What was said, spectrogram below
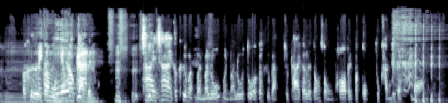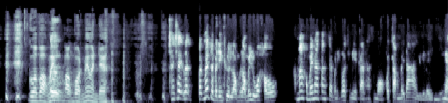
อืมก็คือให้ข้อมูลไม่เท่ากันเป็นใช่ใช่ก็คือเหมือนมารู้เหมือนมารู้ตัวก็คือแบบสุดท้ายก็เลยต้องส่งพ่อไปประกบทุกครั้งที่ไปหาหมอกลัวบอกไม่เออบอกบทไม่เหมือนเดิม ใช่ใช่แล้วไม่แต่ประเด็นคือเราเราไม่รู้ว่าเขาอาม่าเขาไม่น่าตั้งใจบางทีก็จะมีอาการทางสมองเขาจำไม่ได้หรืออะไรอย่างนี้ไง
